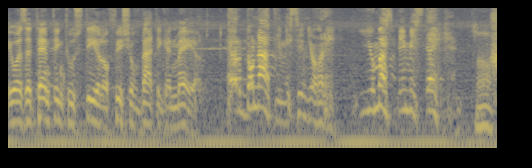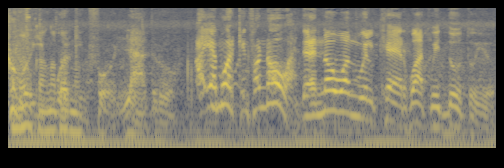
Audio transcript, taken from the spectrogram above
He was attempting to steal official Vatican mail. Perdonatemi, signore. You must be mistaken. A, Who are you working for, ladro? I am working for no one. Then no one will care what we do to you.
